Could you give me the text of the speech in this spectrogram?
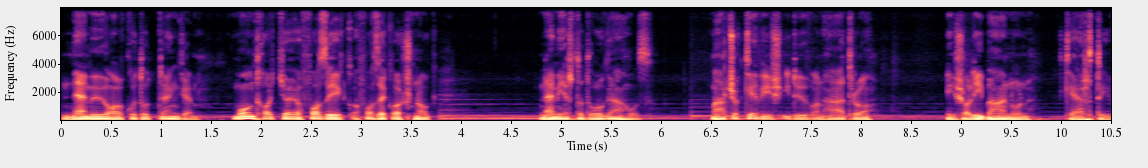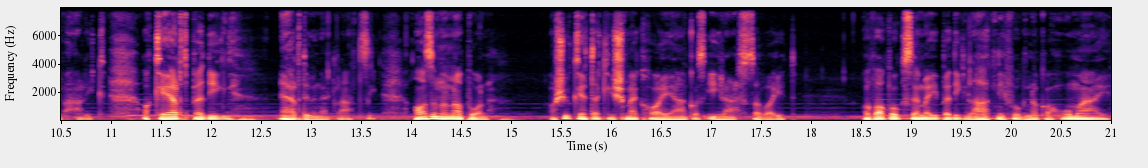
nem ő alkotott engem? Mondhatja-e a fazék a fazekasnak, nem ért a dolgához? Már csak kevés idő van hátra, és a Libánon kerté válik. A kert pedig erdőnek látszik. Azon a napon a süketek is meghallják az írás szavait. A vakok szemei pedig látni fognak a homály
